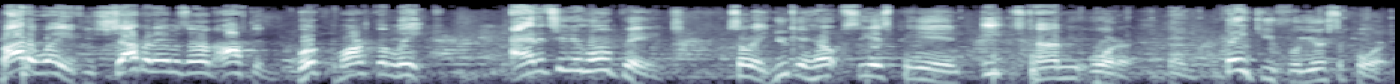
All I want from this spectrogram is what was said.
By the way, if you shop at Amazon often, bookmark the link. Add it to your homepage so that you can help CSPN each time you order. And thank you for your support.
